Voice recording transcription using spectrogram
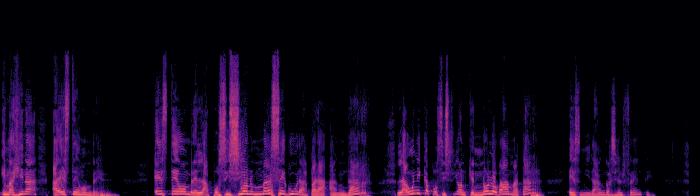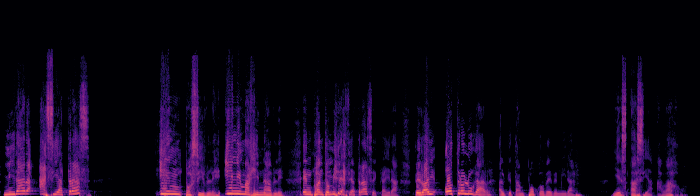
Imagina a este hombre. Este hombre, la posición más segura para andar, la única posición que no lo va a matar es mirando hacia el frente. Mirar hacia atrás imposible, inimaginable. En cuanto mire hacia atrás se caerá. Pero hay otro lugar al que tampoco debe mirar y es hacia abajo.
